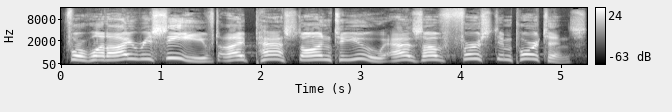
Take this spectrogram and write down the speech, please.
For what I received, I passed on to you as of first importance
